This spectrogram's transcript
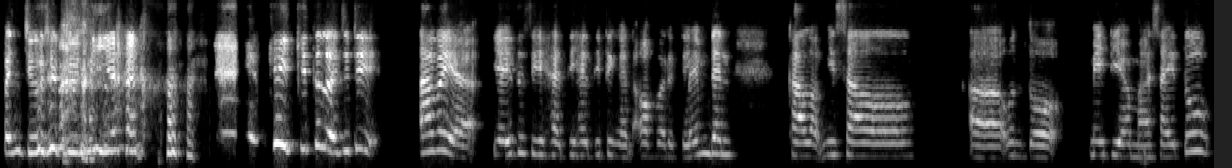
penjuru dunia. Kayak gitu loh. Jadi apa ya? Ya itu sih hati-hati dengan overclaim dan kalau misal uh, untuk media massa itu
